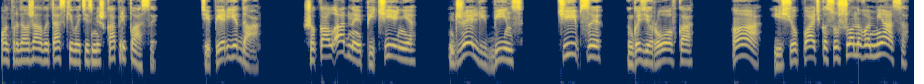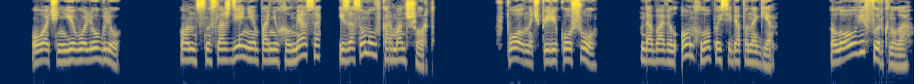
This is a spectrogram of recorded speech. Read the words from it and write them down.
Он продолжал вытаскивать из мешка припасы. «Теперь еда. Шоколадное печенье, джелли-бинс, чипсы, газировка. А, еще пачка сушеного мяса. Очень его люблю». Он с наслаждением понюхал мясо и засунул в карман шорт. «В полночь перекушу», — добавил он, хлопая себя по ноге. Лоуви фыркнула.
